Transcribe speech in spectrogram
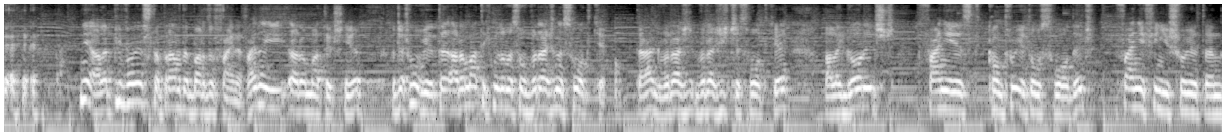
Nie, ale piwo jest naprawdę bardzo fajne. Fajne i aromatycznie. Chociaż mówię, te aromaty chmielowe są wyraźne słodkie. Tak? Wyraź, wyraziście słodkie, ale gorycz fajnie jest, kontruje tą słodycz, fajnie finiszuje ten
